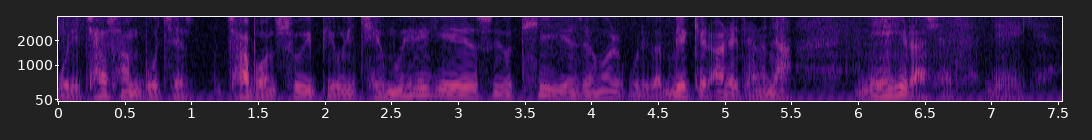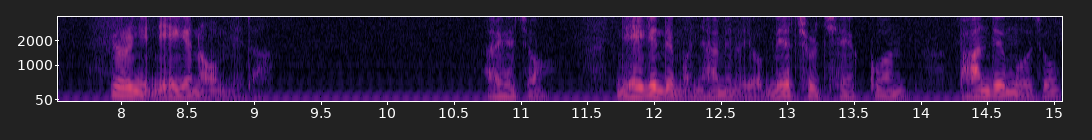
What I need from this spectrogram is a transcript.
우리 자산부 재, 자본 수입 비용이 재무 회계에서 요 T 계정을 우리가 몇 개를 알아야 되느냐? 네 개를 아셔야 돼요. 네 개. 요런 게 네 개 나옵니다. 알겠죠? 네 개인데 뭐냐 하면 요 매출 채권 반대 뭐죠?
